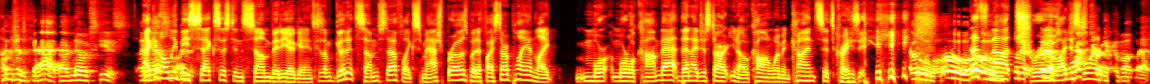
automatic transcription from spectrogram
I'm just bad. I have no excuse. I, I can only be sexist in some video games because I'm good at some stuff like Smash Bros. But if I start playing like more Mortal Kombat, then I just start, you know, calling women cunts. It's crazy. oh, that's ooh. not what true. A, I just wanted above that.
